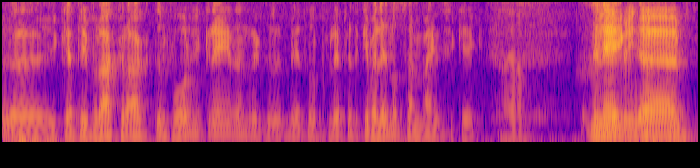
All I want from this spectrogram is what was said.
uh, ik had die vraag graag ervoor gekregen en dat ik er beter op gelet. Want ik heb alleen nog zijn Vines gekeken. Ah ja. Nee, nee, ik, uh, buurt,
